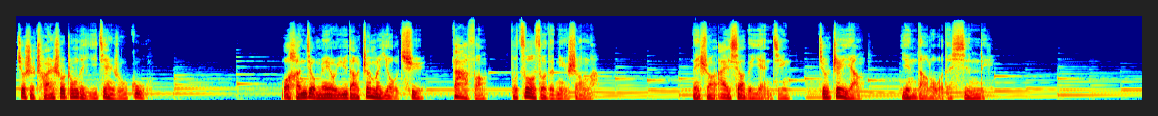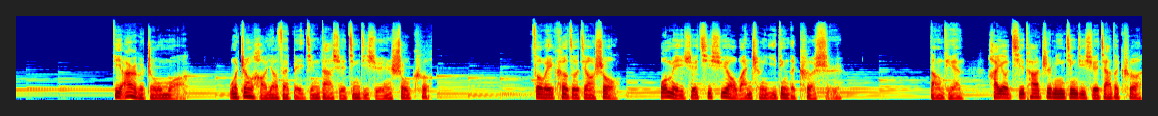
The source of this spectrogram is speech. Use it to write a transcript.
就是传说中的一见如故。我很久没有遇到这么有趣、大方、不做作的女生了。那双爱笑的眼睛就这样。印到了我的心里。第二个周末，我正好要在北京大学经济学院授课。作为客座教授，我每学期需要完成一定的课时。当天还有其他知名经济学家的课，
